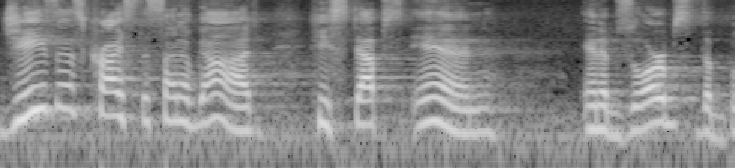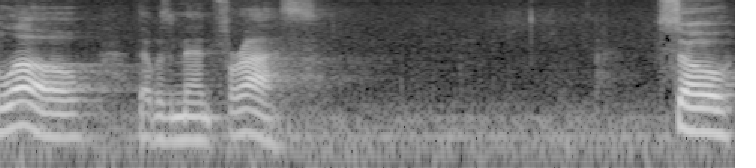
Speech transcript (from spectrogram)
Jesus Christ, the Son of God, he steps in and absorbs the blow that was meant for us. So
